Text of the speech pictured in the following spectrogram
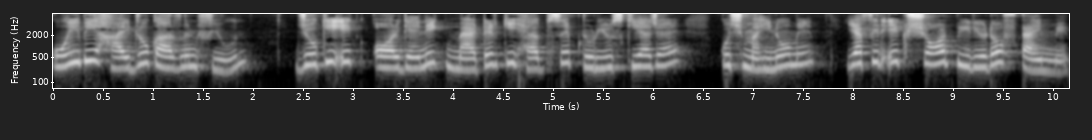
कोई भी हाइड्रोकार्बन फ्यूल जो कि एक ऑर्गेनिक मैटर की हेल्प से प्रोड्यूस किया जाए, कुछ महीनों में या फिर एक शॉर्ट पीरियड ऑफ़ टाइम में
